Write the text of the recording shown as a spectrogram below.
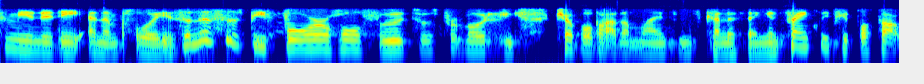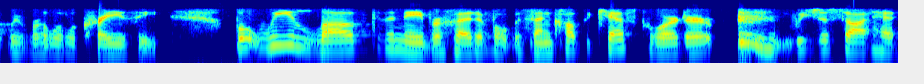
community and employees. And this is before Whole Foods was promoting triple bottom lines and this kind of thing. And frankly, people thought we were a little crazy. But we loved the neighborhood of what was then called the Cass Corridor. we just saw it had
